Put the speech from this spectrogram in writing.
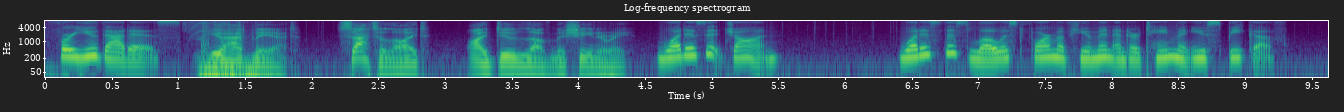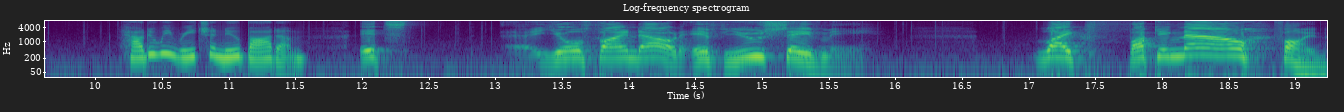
For you, that is. You had me at satellite. I do love machinery. What is it, John? What is this lowest form of human entertainment you speak of? How do we reach a new bottom? It's. You'll find out if you save me. Like fucking now. Fine,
